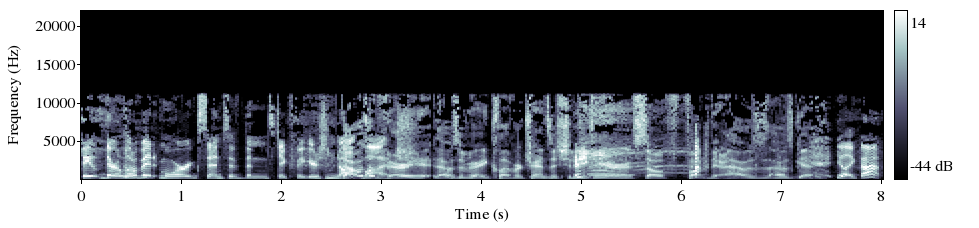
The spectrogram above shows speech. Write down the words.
They, they're a little bit more extensive than stick figures. Not that was much. a very that was a very clever transition into your self plug there. That was that was good. you like that?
